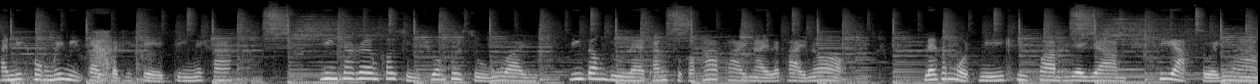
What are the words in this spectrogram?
อันนี้คงไม่มีใครปฏิเสธจริงไหมคะ ยิ่งถ้าเริ่มเข้าสู่ช่วงผู้สูงวัย ยิ่งต้องดูแลทั้งสุขภาพภายในและภายนอก และทั้งหมดนี้คือความพยายามที่อยากสวยงาม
